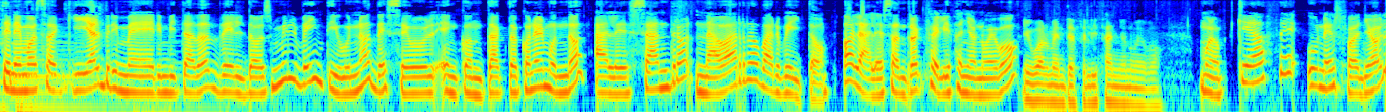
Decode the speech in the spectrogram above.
Tenemos aquí al primer invitado del 2021 de Seúl en contacto con el mundo, Alessandro Navarro Barbeito. Hola Alessandro, feliz año nuevo. Igualmente, feliz año nuevo. Bueno, ¿qué hace un español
